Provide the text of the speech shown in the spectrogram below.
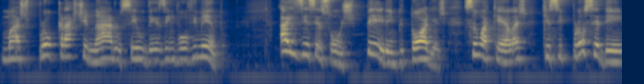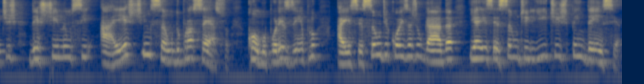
mas procrastinar o seu desenvolvimento. As exceções peremptórias são aquelas que, se procedentes, destinam-se à extinção do processo, como, por exemplo, a exceção de coisa julgada e a exceção de litispendência.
